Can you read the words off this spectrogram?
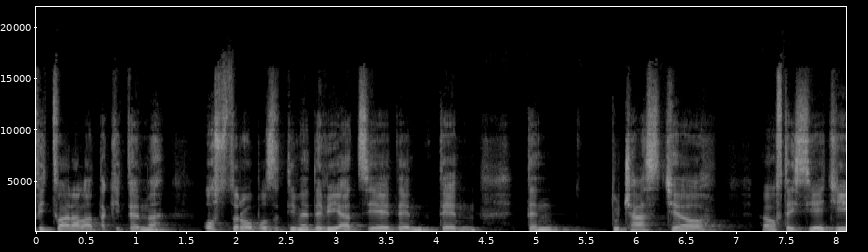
vytvárala taký ten ostrov pozitívne deviácie, ten, ten, ten, tú časť v tej sieti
